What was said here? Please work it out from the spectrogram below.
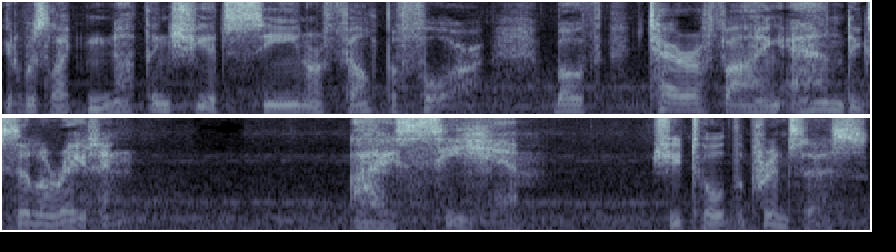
It was like nothing she had seen or felt before, both terrifying and exhilarating. I see him, she told the princess.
